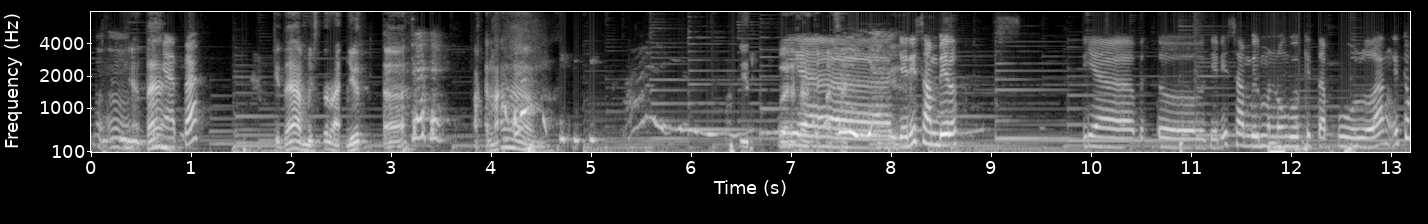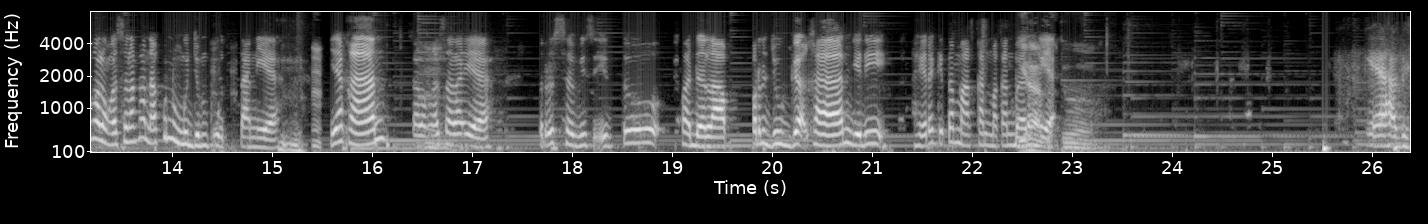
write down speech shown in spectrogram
Ternyata Ternyata kita habis itu lanjut eh, makan malam. Di bareng Iya, sama pasangan. jadi sambil Iya betul. Jadi sambil menunggu kita pulang, itu kalau nggak salah kan aku nunggu jemputan ya, ya kan? Kalau nggak salah ya. Terus habis itu pada lapar juga kan, jadi akhirnya kita makan-makan bareng Iya, ya. betul. Ya habis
